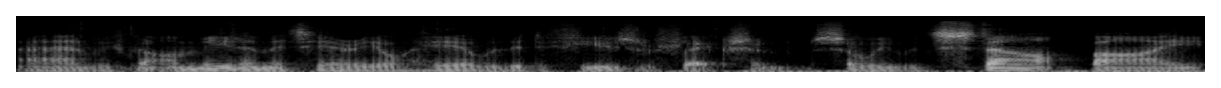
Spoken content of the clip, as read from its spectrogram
And we've got a Mila material here with a diffuse reflection. So we would start by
